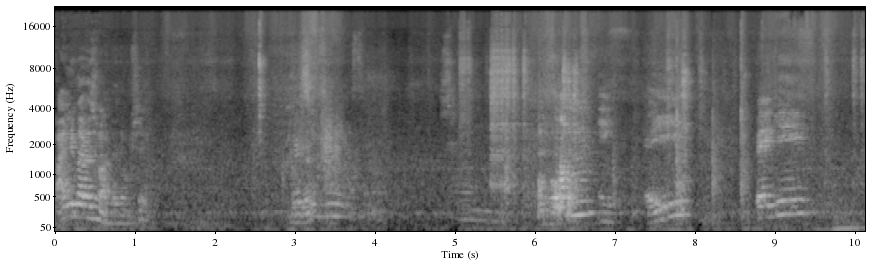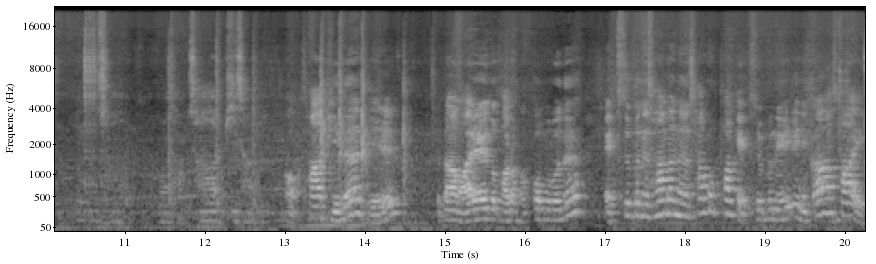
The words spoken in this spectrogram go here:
빨리 말해주면 안 되냐 혹시? 그럴 수 있습니다. 3 A A 빼기 4 B 3 어, 4b는 1. 그 다음 아래에도 바로 바꿔보면은 x분의 4면은 4 곱하기 x분의 1이니까 4a.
